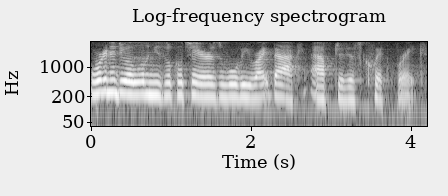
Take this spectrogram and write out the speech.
We're going to do a little musical chairs, and we'll be right back after this quick break.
